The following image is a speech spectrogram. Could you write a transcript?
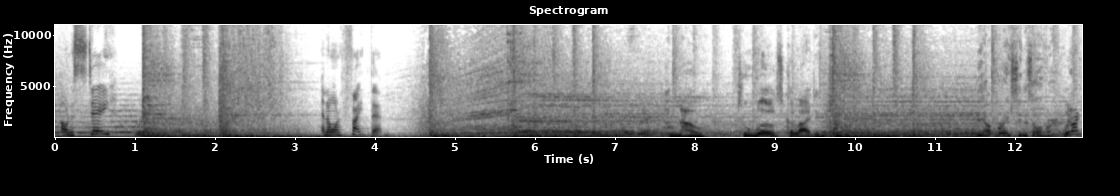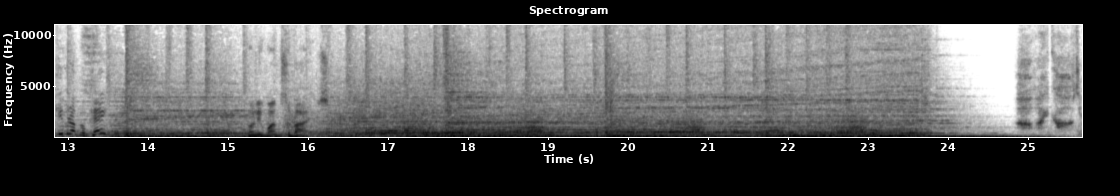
I want to stay. And I want to fight them. And now, two worlds colliding. The operation is over. We're not giving up, okay? Only one survives. Oh my god.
